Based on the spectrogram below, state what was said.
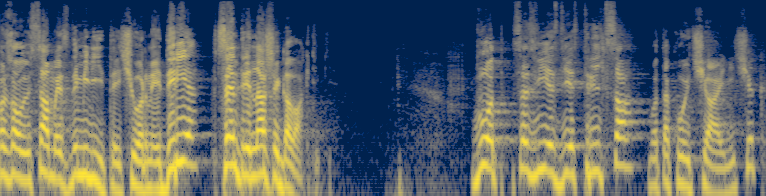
пожалуй, самой знаменитой черной дыре в центре нашей галактики. Вот созвездие Стрельца, вот такой чайничек,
